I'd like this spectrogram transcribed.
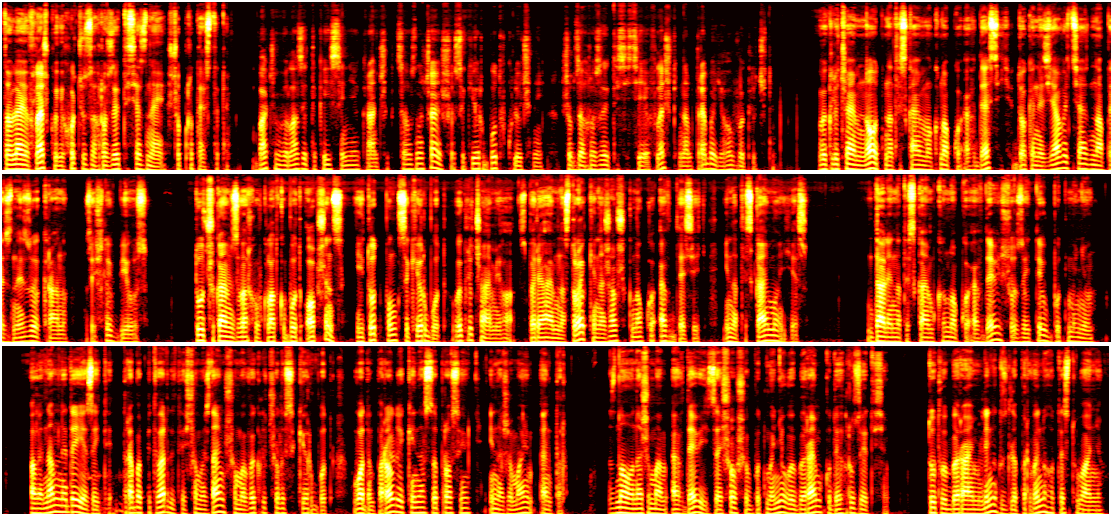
Вставляю флешку і хочу загрузитися з неї, щоб протестити. Бачу, вилазить такий синій екранчик. Це означає, що Secure Boot включений. Щоб загрузитися з цієї флешки, нам треба його виключити. Виключаємо ноут, натискаємо кнопку F10, доки не з'явиться напис знизу екрану. Зайшли в BIOS. Тут шукаємо зверху вкладку Boot Options і тут пункт Secure Boot. Виключаємо його, зберігаємо настройки, нажавши кнопку F10 і натискаємо Yes. Далі натискаємо кнопку F9, щоб зайти в boot меню. Але нам не дає зайти. Треба підтвердити, що ми знаємо, що ми виключили Secure Boot. Вводимо пароль, який нас запросить, і нажимаємо Enter. Знову нажимаємо F9, зайшовши в boot меню, вибираємо, куди грузитися. Тут вибираємо Linux для первинного тестування.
